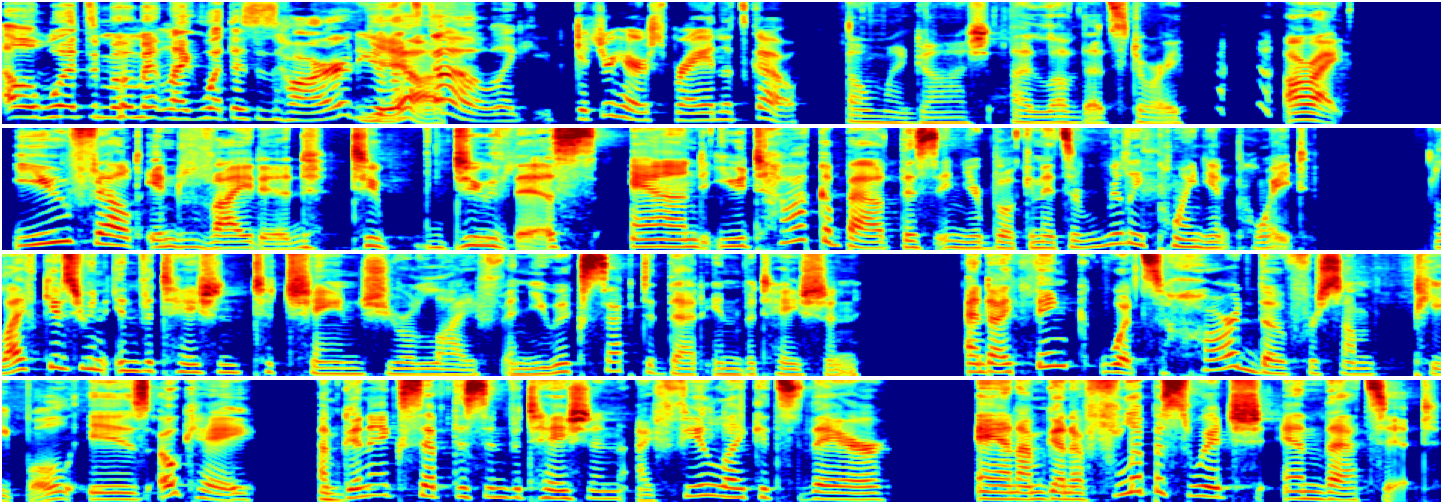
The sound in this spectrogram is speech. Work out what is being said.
Elle Woods moment, like, what, this is hard? You know, yeah. Let's go. Like, get your hairspray and let's go. Oh my gosh. I love that story. All right you felt invited to do this, and you talk about this in your book, and it's a really poignant point. Life gives you an invitation to change your life, and you accepted that invitation. And I think what's hard, though, for some people is okay, I'm going to accept this invitation. I feel like it's there, and I'm going to flip a switch, and that's it.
